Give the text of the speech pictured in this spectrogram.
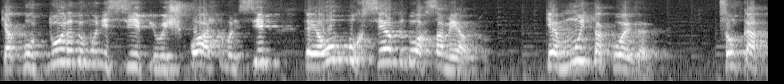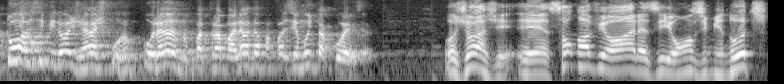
que a cultura do município, o esporte do município, tenha 1% do orçamento, que é muita coisa. São 14 milhões de reais por, por ano para trabalhar, dá para fazer muita coisa. Ô Jorge, é, são 9 horas e 11 minutos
